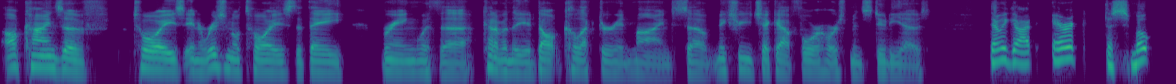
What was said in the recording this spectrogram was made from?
all kinds of toys and original toys that they bring with uh, kind of the adult collector in mind. So make sure you check out Four Horsemen Studios. Then we got Eric the Smoke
